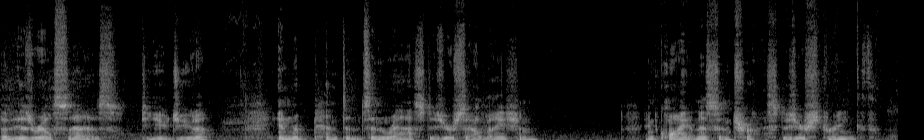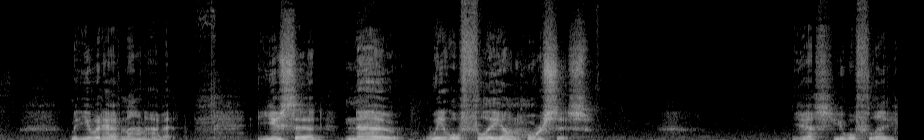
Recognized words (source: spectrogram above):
of Israel, says to you, Judah. In repentance and rest is your salvation, and quietness and trust is your strength. But you would have none of it. You said, No, we will flee on horses. Yes, you will flee.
